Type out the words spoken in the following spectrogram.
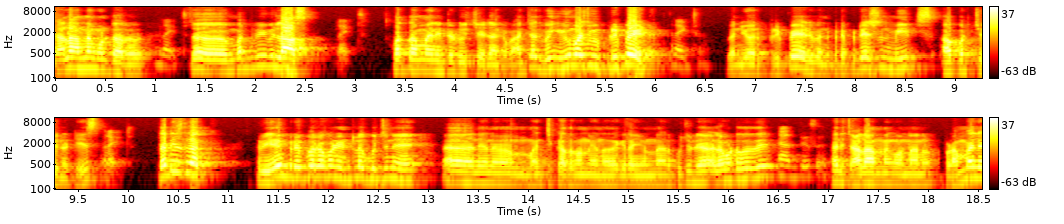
చాలా అందంగా ఉంటారు. So but we will last కొత్త అమ్మాయిని ఇంట్రడ్యూస్ చేయడానికి. అంటే you must be prepared. When you are prepared when preparation meets opportunities. That is luck నువ్వు ఏం ప్రిపేర్ అవ్వకుండా ఇంట్లో కూర్చుని "ఆ, నేను మంచి కథలు ఉన్నాయి నా దగ్గర అవి ఉన్నాను కూర్చుని ఎలా ఉంటుంది అది? అని చాలా అందంగా ఉన్నాను. ఇప్పుడు అమ్మాయిలు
